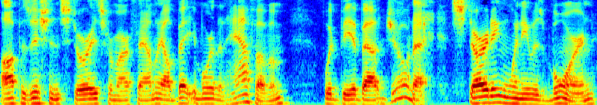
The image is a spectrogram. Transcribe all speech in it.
opposition stories from our family, I'll bet you more than half of them would be about Jonah, starting when he was born.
